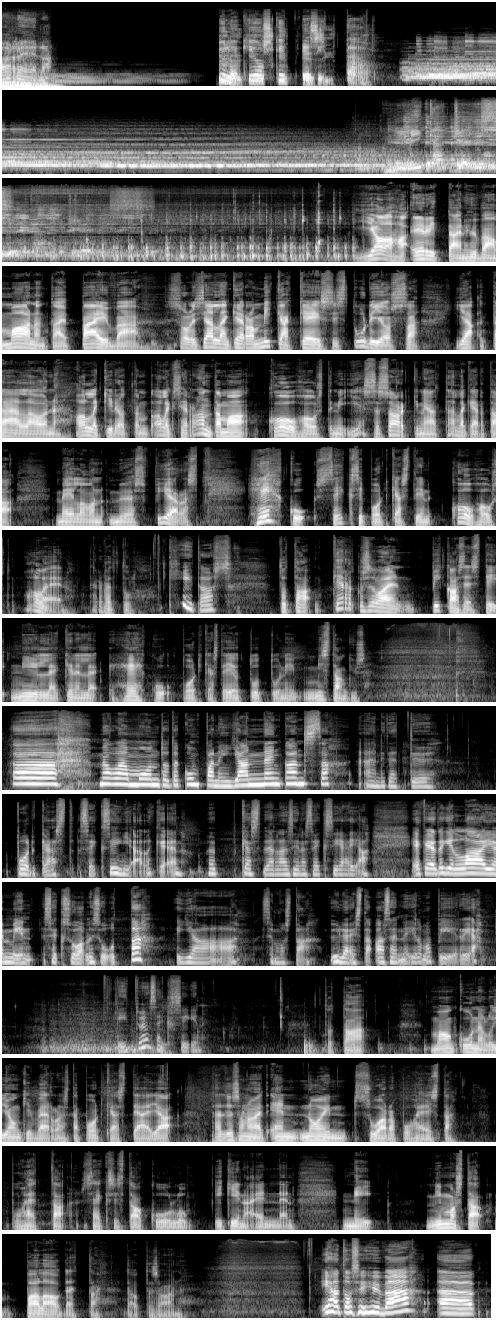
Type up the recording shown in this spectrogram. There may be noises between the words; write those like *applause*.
Areena. Yle Kioski esittää. Mikä keissi? Jaaha, erittäin hyvää maanantai-päivää. Se olisi jälleen kerran Mikä keissi studiossa ja täällä on allekirjoittanut Aleksi Rantamaa, co-hostini Jesse Sarkkinen ja tällä kertaa meillä on myös vieras Hehku seksipodcastin co-host Maleen. Tervetuloa. Kiitos. Tota, kerrotko sellainen pikaisesti niille, kenelle Hehku podcast ei ole tuttu, niin mistä on kyse? Öö, me ollaan mun tota, kumppanin Jannen kanssa äänitetty podcast seksin jälkeen. Me käsitellään siinä seksiä ja ehkä jotenkin laajemmin seksuaalisuutta ja semmoista yleistä asenneilmapiiriä liittyen seksiin. Tota, mä oon kuunnellut jonkin verran sitä podcastia ja täytyy sanoa, että en noin suorapuheista puhetta seksistä ole kuullut ikinä ennen. Niin millaista palautetta te olette saaneet? Ihan tosi hyvää, öö,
